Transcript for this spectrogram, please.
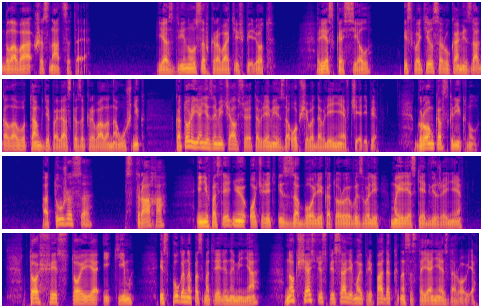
Глава 16 Я сдвинулся в кровати вперед, резко сел и схватился руками за голову там, где повязка закрывала наушник, который я не замечал все это время из-за общего давления в черепе. Громко вскрикнул. От ужаса, страха и не в последнюю очередь из-за боли, которую вызвали мои резкие движения. Тоффи, Стоя и Ким испуганно посмотрели на меня, но, к счастью, списали мой припадок на состояние здоровья.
